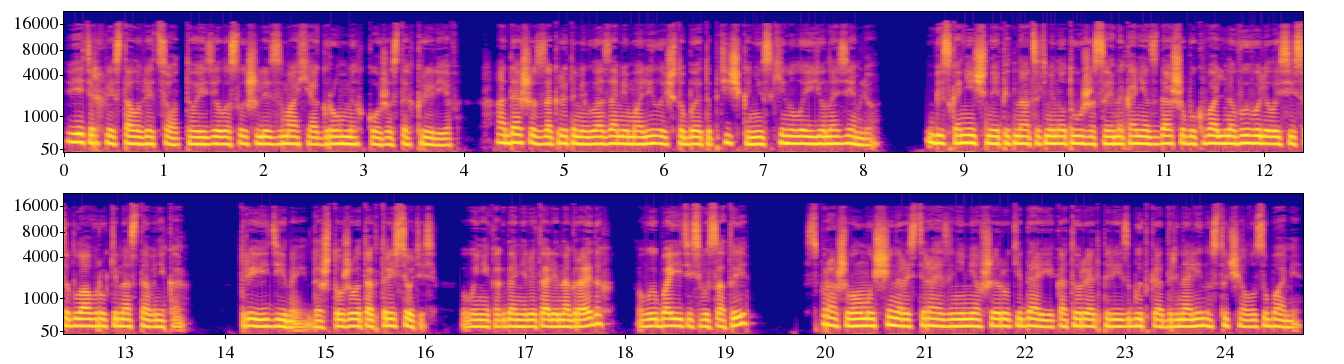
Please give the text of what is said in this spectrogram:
Ветер хлестал в лицо, то и дело слышались взмахи огромных кожистых крыльев. А Даша с закрытыми глазами молилась, чтобы эта птичка не скинула ее на землю. Бесконечные пятнадцать минут ужаса, и, наконец, Даша буквально вывалилась из седла в руки наставника. «Триединый, да что же вы так трясетесь? Вы никогда не летали на грайдах? Вы боитесь высоты?» — спрашивал мужчина, растирая занемевшие руки Дарьи, которая от переизбытка адреналина стучала зубами.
